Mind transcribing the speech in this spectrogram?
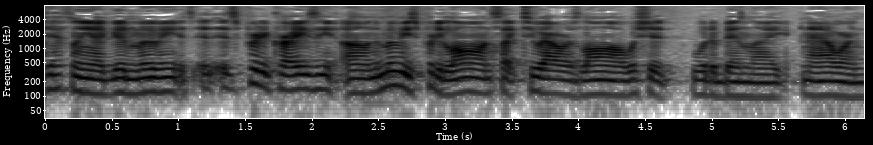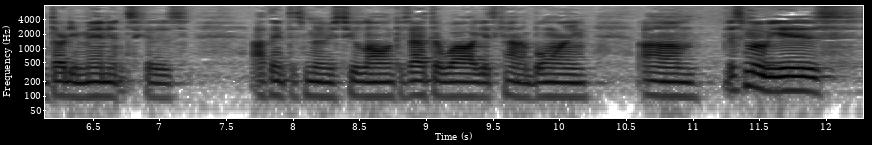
definitely a good movie. It's it's pretty crazy. Um, the movie's pretty long. It's like two hours long. I wish it would have been like an hour and thirty minutes because I think this movie's too long. Because after a while, it gets kind of boring. Um, this movie is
